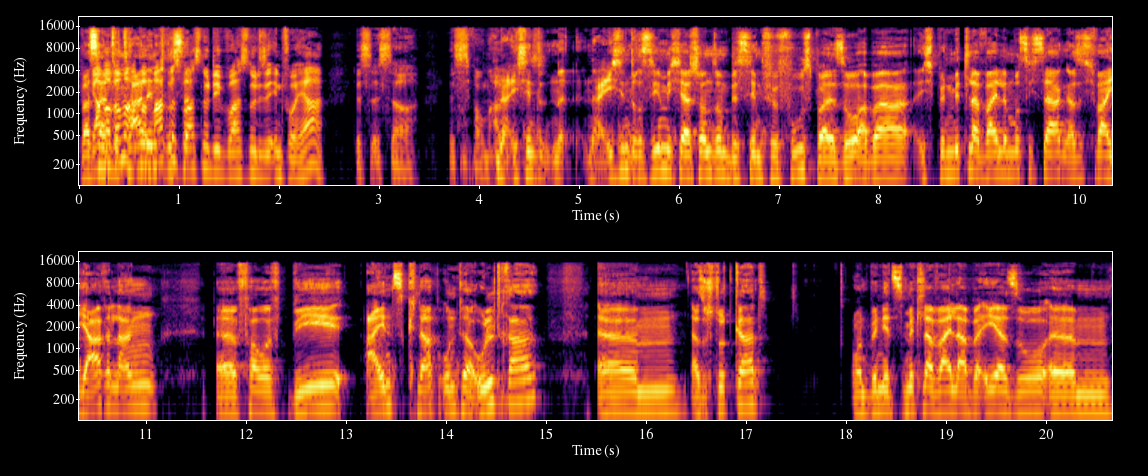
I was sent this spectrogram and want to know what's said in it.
was Ja, halt aber, total aber Markus, wo hast, du die, wo hast du diese Info her? Das ist so. Das ist, warum Na ich, na, na, ich interessiere mich ja schon so ein bisschen für Fußball so, aber ich bin mittlerweile, muss ich sagen, also ich war jahrelang äh, VfB 1 knapp unter Ultra, ähm, also Stuttgart. Und bin jetzt mittlerweile aber eher so, ähm,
